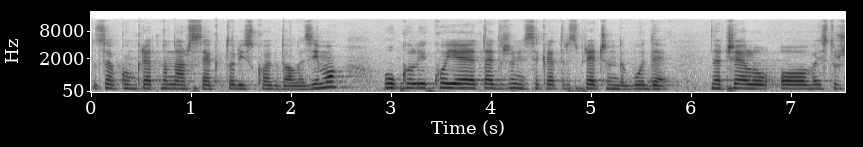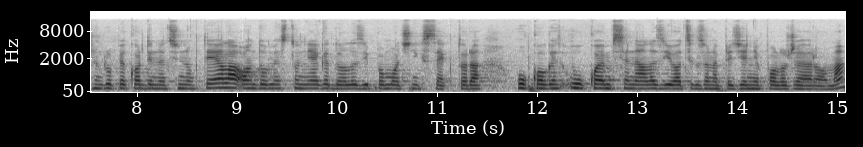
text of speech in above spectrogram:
za konkretno naš sektor iz kojeg dolazimo. Ukoliko je taj državni sekretar sprečan da bude na čelu ovaj, stručne grupe koordinacijonog tela, onda umesto njega dolazi pomoćnik sektora u, koga, u kojem se nalazi ocek za napređenje položaja Roma.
